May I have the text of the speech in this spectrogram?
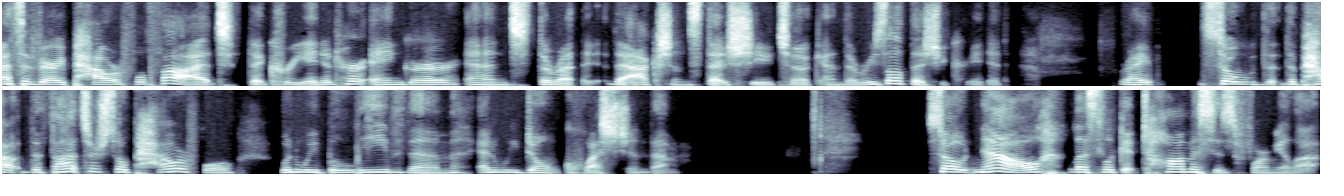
that's a very powerful thought that created her anger and the, re- the actions that she took and the result that she created, right? So the, the, the thoughts are so powerful when we believe them and we don't question them. So now let's look at Thomas's formula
